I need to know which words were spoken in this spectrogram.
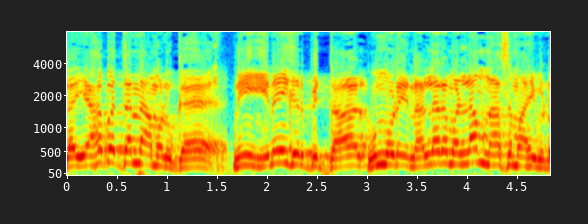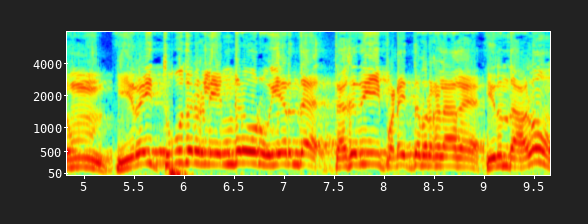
ல யஹபத்தன் அமலுக்க. நீ இணை கற்பித்தால் உன்னுடைய நல்லறம் எல்லாம் நாசமாகிவிடும். இறை தூதர்கள் என்கிற ஒரு உயர்ந்த தகுதியை படைத்தவர்களாக இருந்தாலும்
